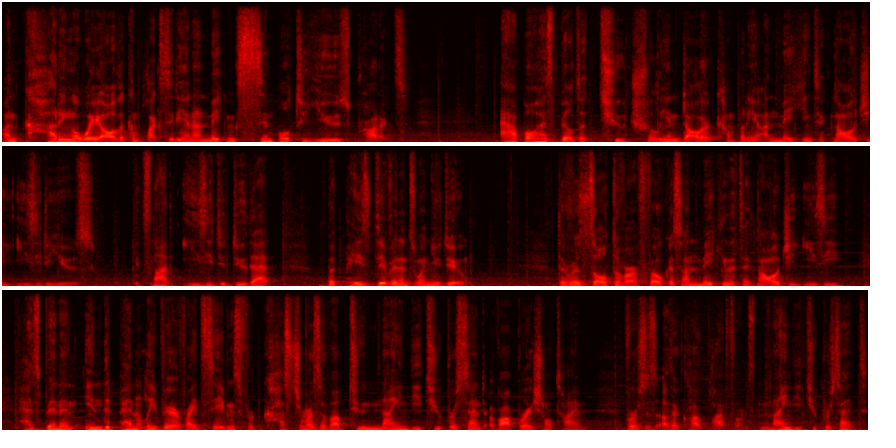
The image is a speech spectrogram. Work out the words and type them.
on cutting away all the complexity and on making simple to use products. Apple has built a $2 trillion company on making technology easy to use. It's not easy to do that, but pays dividends when you do. The result of our focus on making the technology easy has been an independently verified savings for customers of up to 92% of operational time versus other cloud platforms, 92%.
